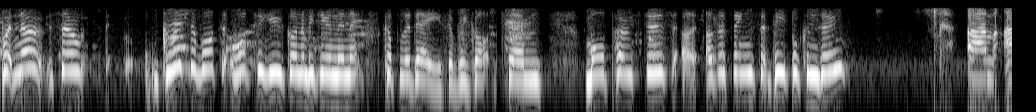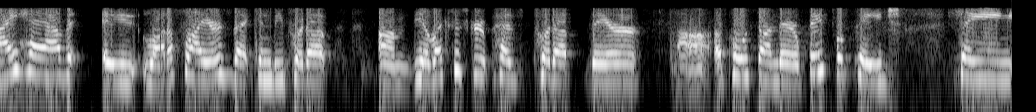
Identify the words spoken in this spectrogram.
But no, so, Carissa, what what are you going to be doing the next couple of days? Have we got um, more posters, uh, other things that people can do? Um, I have a lot of flyers that can be put up. Um, the Lexus group has put up their uh, a post on their Facebook page saying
